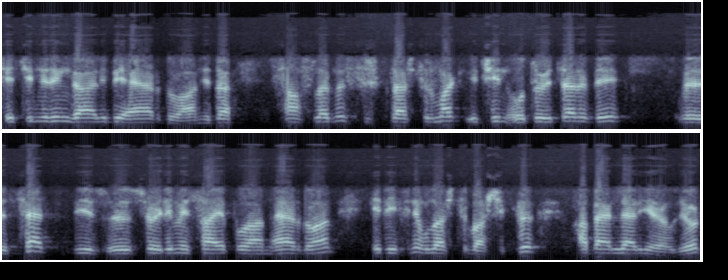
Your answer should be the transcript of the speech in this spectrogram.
seçimlerin galibi Erdoğan ya da saflarını sıklaştırmak için otoriter ve e, sert bir e, söyleme sahip olan Erdoğan hedefine ulaştı başlıklı haberler yer alıyor.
